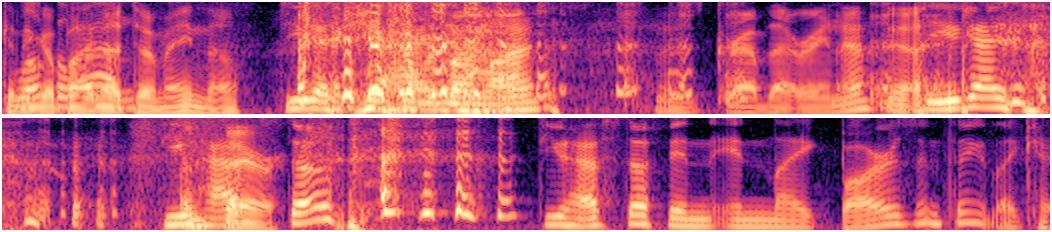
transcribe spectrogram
Gonna go local buy rum. that domain though. Do you guys see Cucumbers online. I'll Just grab that right now. Yeah. Do you guys do you Unfair. have stuff? do you have stuff in in like bars and things? Like, uh,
